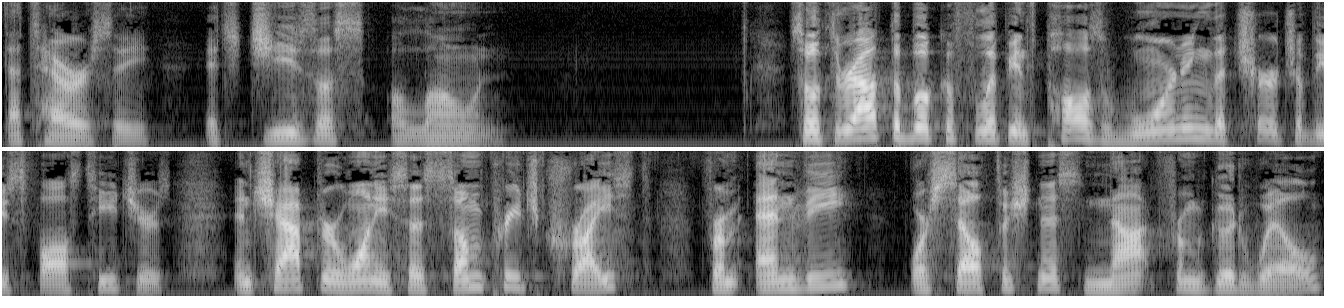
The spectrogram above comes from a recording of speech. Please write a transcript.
that's heresy. It's Jesus alone. So, throughout the book of Philippians, Paul is warning the church of these false teachers. In chapter 1, he says, Some preach Christ from envy or selfishness, not from goodwill.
